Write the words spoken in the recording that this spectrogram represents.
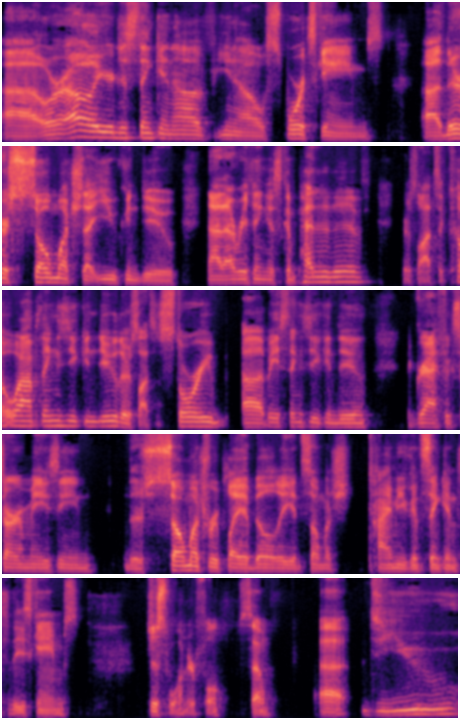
uh, or oh, you're just thinking of, you know, sports games, uh, there's so much that you can do. Not everything is competitive. There's lots of co-op things you can do. There's lots of story uh, based things you can do. The graphics are amazing. There's so much replayability and so much time you can sink into these games. Just wonderful. So, uh, do you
